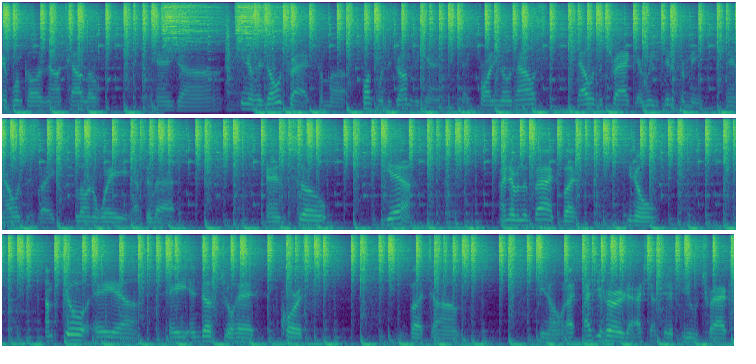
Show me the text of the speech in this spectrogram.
everyone calls now Italo, and uh, you know his own tracks from uh, Funkin' with the Drums again, like Farley Knows House. That was a track that really did it for me, and I was just like blown away after that. And so, yeah, I never look back, but you know, I'm still a uh, a industrial head, of course, but um, you know, as you heard, actually I played a few tracks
